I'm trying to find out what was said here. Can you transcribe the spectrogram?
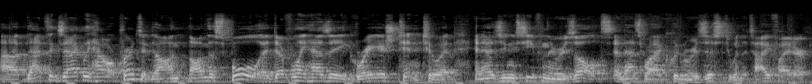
uh, that's exactly how it printed. On, on the spool, it definitely has a grayish tint to it. And as you can see from the results, and that's why I couldn't resist doing the TIE Fighter,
